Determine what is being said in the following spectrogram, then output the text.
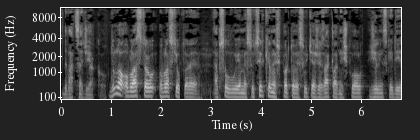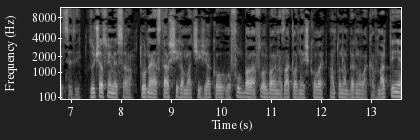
20 žiakov. Druhou oblasťou, oblasťou ktoré absolvujeme sú cirkevné športové súťaže základných škôl Žilinskej diecezy. Zúčastňujeme sa turnaja starších a mladších žiakov vo futbale a florbale na základnej škole Antona Bernoláka v Martine,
